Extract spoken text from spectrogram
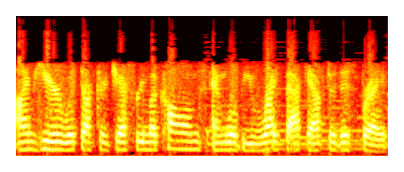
I'm here with Dr. Jeffrey McCombs, and we'll be right back after this break.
